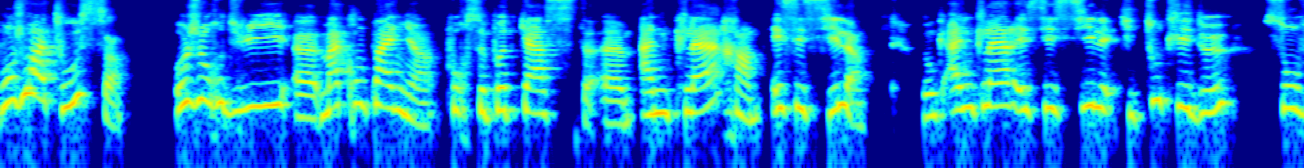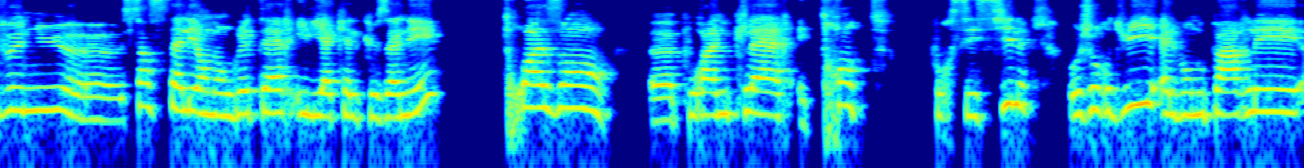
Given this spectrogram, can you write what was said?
Bonjour à tous. Aujourd'hui, euh, m'accompagnent pour ce podcast euh, Anne-Claire et Cécile. Donc Anne-Claire et Cécile qui toutes les deux sont venues euh, s'installer en Angleterre il y a quelques années. Trois ans euh, pour Anne-Claire et 30 pour Cécile. Aujourd'hui, elles vont nous parler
